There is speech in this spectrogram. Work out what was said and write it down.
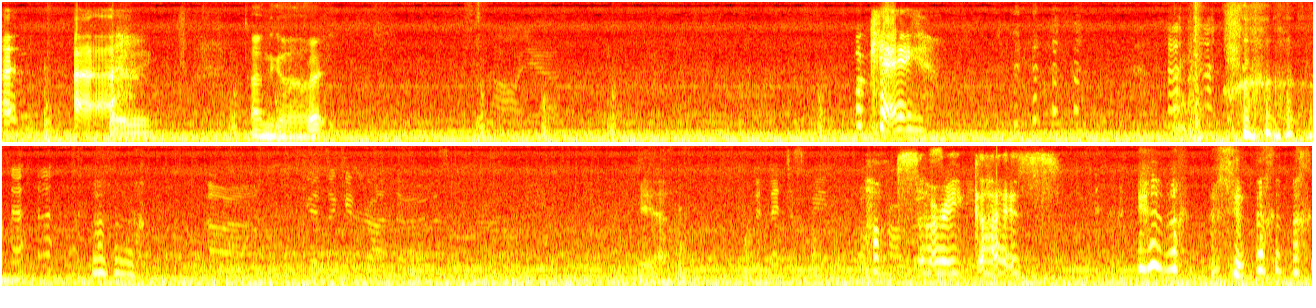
and, uh, Waiting. Time to go. Wait. Oh, yeah. okay. Uh, it's a good run though. It was a good run. Yeah. But that just means. I'm sorry, guys.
